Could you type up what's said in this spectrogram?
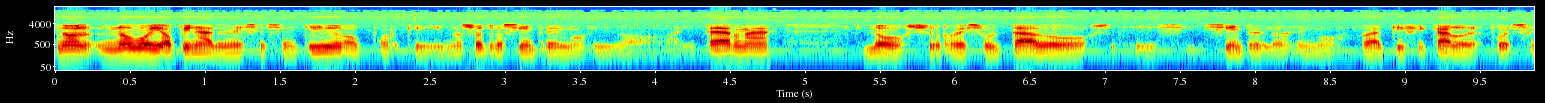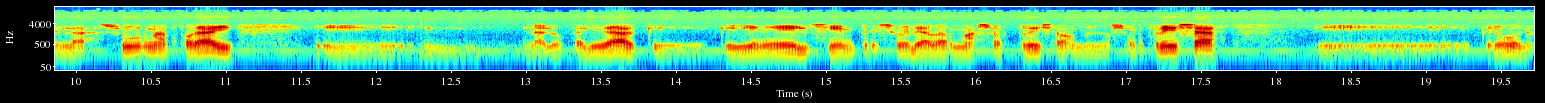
no, no voy a opinar en ese sentido porque nosotros siempre hemos ido a internas, los resultados eh, siempre los hemos ratificado después en las urnas, por ahí eh, en la localidad que, que, viene él siempre suele haber más sorpresas o menos sorpresas, eh, pero bueno,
